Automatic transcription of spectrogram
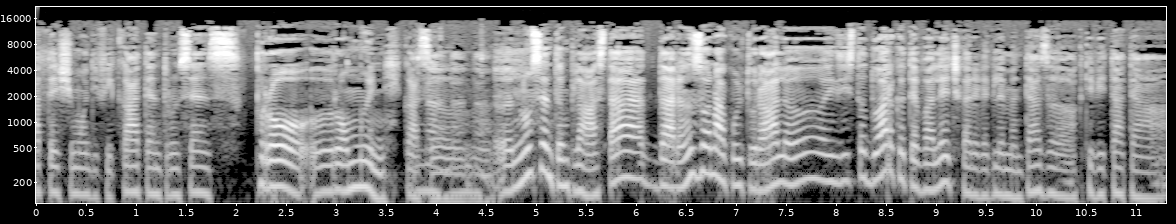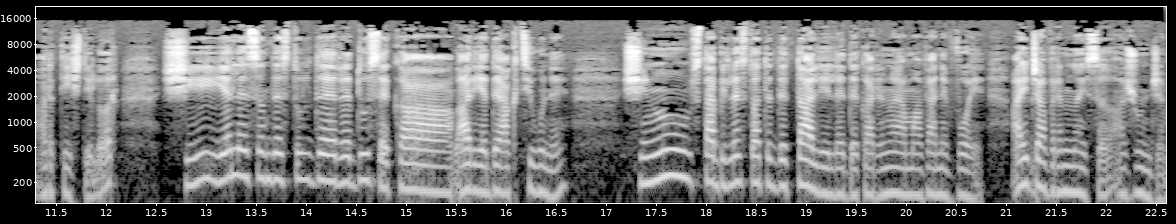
studiate și modificate într-un sens pro-români, ca să... da, Nu se întâmplă asta, dar în zona culturală există doar câteva legi care reglementează activitatea artiștilor și ele sunt destul de reduse ca arie de acțiune și nu stabilesc toate detaliile de care noi am avea nevoie. Aici vrem noi să ajungem.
